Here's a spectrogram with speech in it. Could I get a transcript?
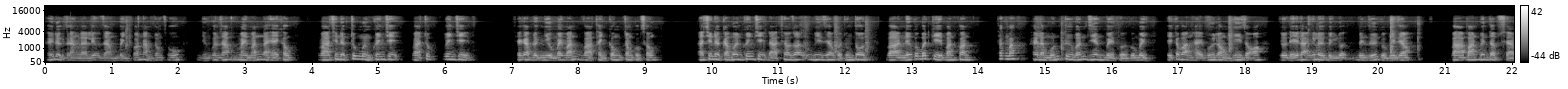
thấy được rằng là liệu rằng mình có nằm trong số những con giáp may mắn này hay không. Và xin được chúc mừng quý anh chị và chúc quý anh chị sẽ gặp được nhiều may mắn và thành công trong cuộc sống. À, xin được cảm ơn quý anh chị đã theo dõi video của chúng tôi và nếu có bất kỳ băn khoăn, thắc mắc hay là muốn tư vấn riêng về tuổi của mình thì các bạn hãy vui lòng ghi rõ rồi để lại cái lời bình luận bên dưới của video và ban biên tập sẽ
